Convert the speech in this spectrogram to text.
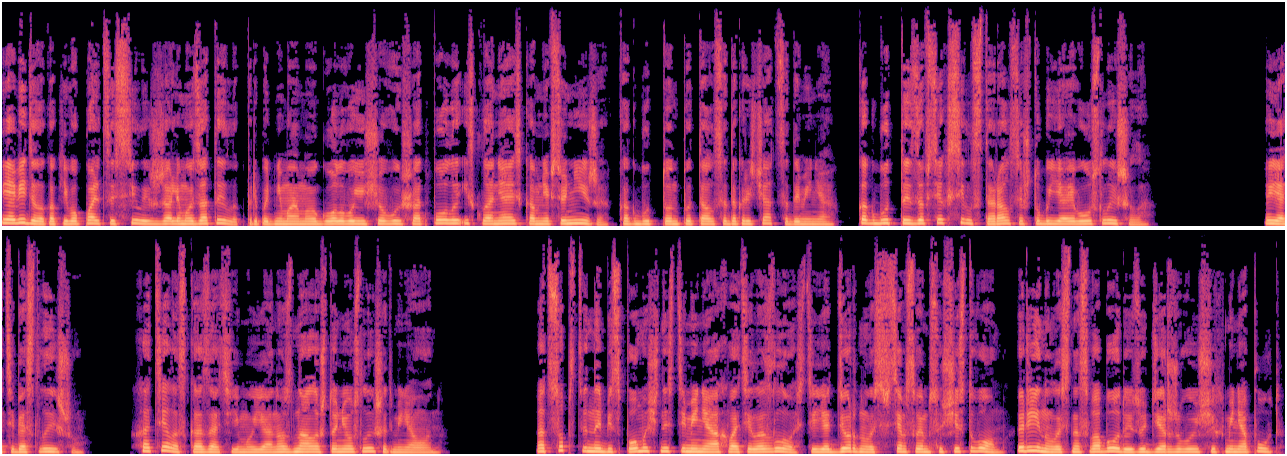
Я видела, как его пальцы с силой сжали мой затылок, приподнимая мою голову еще выше от пола и склоняясь ко мне все ниже, как будто он пытался докричаться до меня, как будто изо всех сил старался, чтобы я его услышала. «Я тебя слышу». Хотела сказать ему я, но знала, что не услышит меня он. От собственной беспомощности меня охватила злость, и я дернулась всем своим существом, ринулась на свободу из удерживающих меня пут.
